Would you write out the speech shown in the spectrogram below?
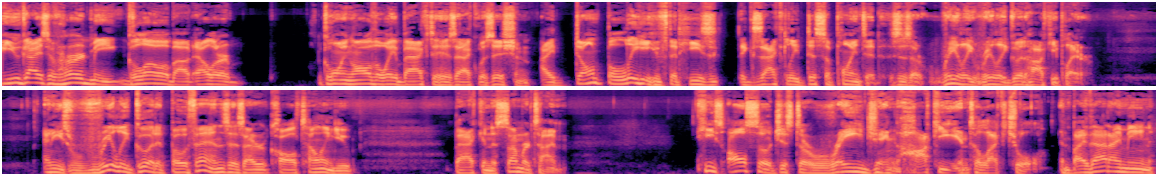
you guys have heard me glow about Eller going all the way back to his acquisition, I don't believe that he's exactly disappointed. This is a really, really good hockey player. And he's really good at both ends, as I recall telling you back in the summertime. He's also just a raging hockey intellectual. And by that, I mean,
